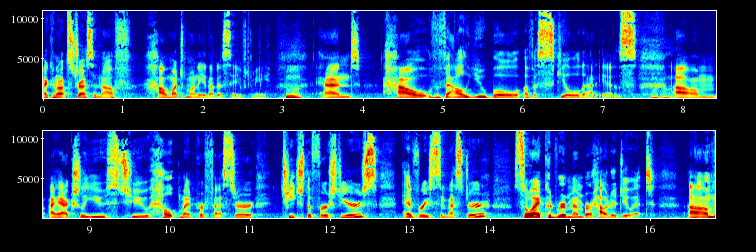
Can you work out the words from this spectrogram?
I cannot stress enough how much money that has saved me hmm. and how valuable of a skill that is. Mm-hmm. Um, I actually used to help my professor teach the first years every semester so I could remember how to do it. Um,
